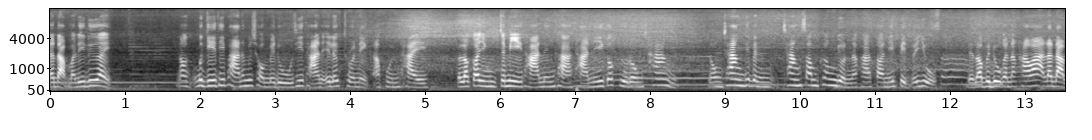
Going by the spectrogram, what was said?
ระดับมาเรื่อยๆนอกเมื่อกี้ที่พาท่านผู้ชมไปดูที่ฐานอิเล็กทรอนิกส์อาพุนไทย แล้วก็ยังจะมีอีกฐานหนึ่งค่ะ ฐานนี้ก็คือโรงช่างโรงช่างที่เป็นช่างซ่อมเครื่องยนต์นะคะ ตอนนี้ปิดไว้อยู่ เดี๋ยวเราไปดูกันนะคะว่า ระดับ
